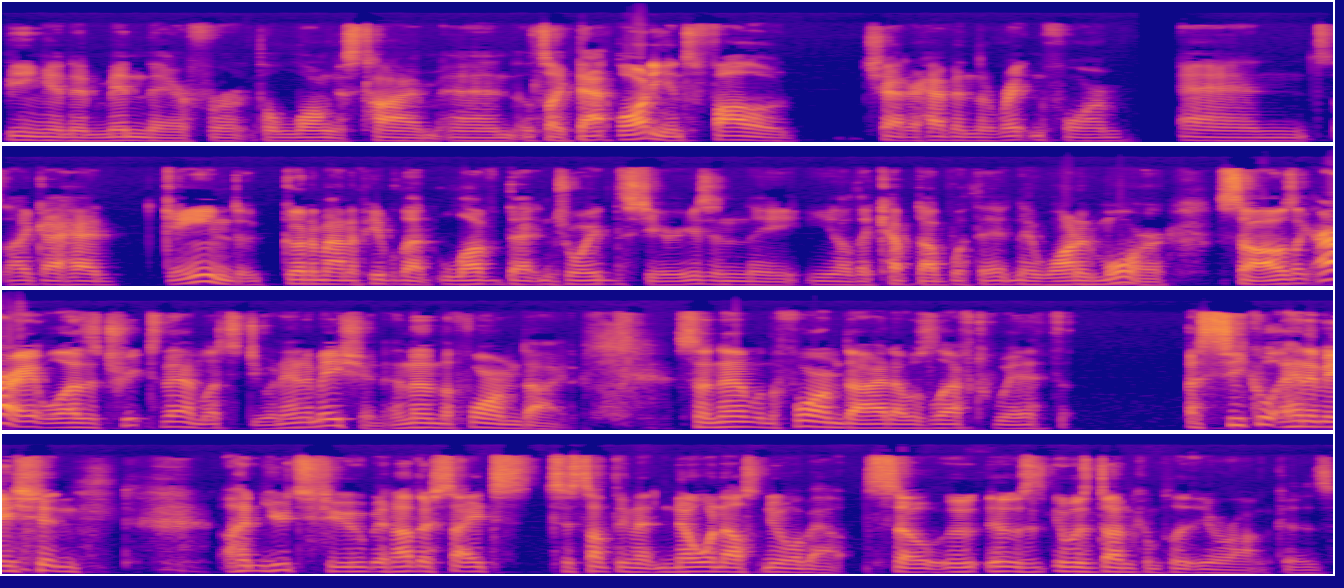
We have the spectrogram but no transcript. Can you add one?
being an admin there for the longest time, and it's like that audience followed Shattered Heaven, the written form, and like I had gained a good amount of people that loved that enjoyed the series and they you know they kept up with it and they wanted more so i was like all right well as a treat to them let's do an animation and then the forum died so then when the forum died i was left with a sequel animation on YouTube and other sites to something that no one else knew about. So it was it was done completely wrong because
